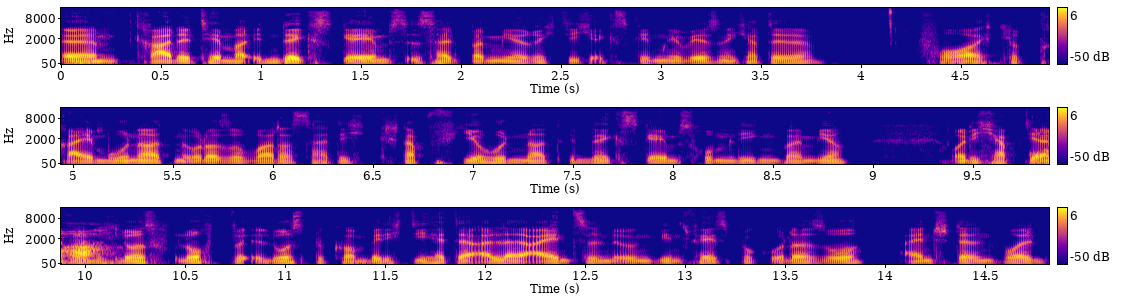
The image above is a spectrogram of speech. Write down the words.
Mhm. Ähm, Gerade Thema Index Games ist halt bei mir richtig extrem gewesen. Ich hatte vor, ich glaube, drei Monaten oder so war das, da hatte ich knapp 400 Index Games rumliegen bei mir. Und ich habe die Boah. einfach nicht los, los, losbekommen. Wenn ich die hätte alle einzeln irgendwie in Facebook oder so einstellen wollen,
